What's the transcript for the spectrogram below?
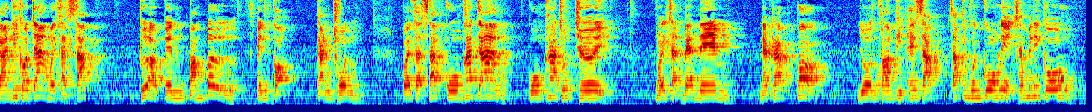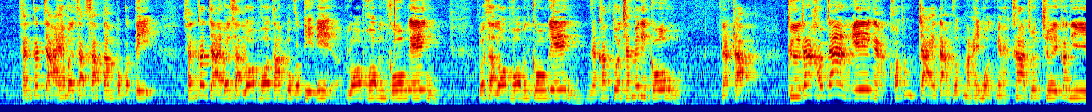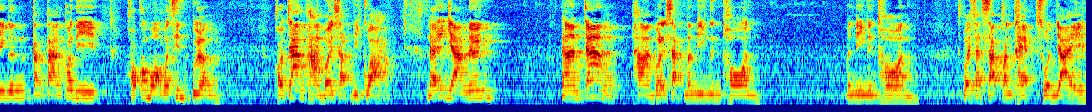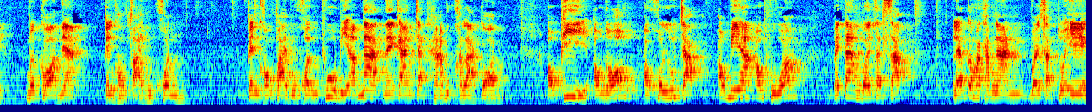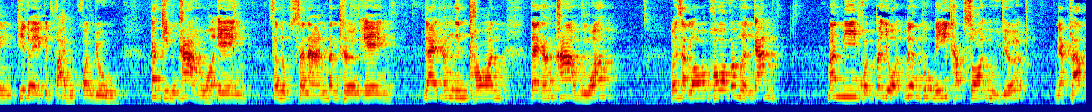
การที่เขาจ้างบริษัททรัพย์เพื่อเป็นปั๊มเปอร์ เป็นเกาะกันชน บริษัททรัพย์โกงค่าจ้าง โกงค่าชดเชย บริษัทแบรนด์เนมนะครับ ก็โยนความผิดให้ทรัพย์ทรัพย์เป็นคนโกงนี่ฉันไม่ได้โกง ฉันก็จ่ายให้บริษัททรัพย์ตามปกติ ฉันก็จ่ายบริษัทรอพอตามปกตินี่รอพอมันโกงเอง บริษัทรอพอมันโกงเองนะครับ ตัวฉันไม่ได้โกงนะครับ คือถ้าเขาจ้างเองอะเขาต้องจ่ายตามกฎหมายหมดไงค่าชดเชยก็ดีเงินต่างๆ ก็ดีเขาก็มองว่าสิ้นเปลืองเขาจ้างผ่านบริษัทดีกว่า และอีกอย่างหนึ่งการจ้างผ่านบริษัทมันมีเงินทอน มันมีเงินทอน บริษัทซับคอนแทคส่วนใหญ่เมื่อก่อนเนี่ยเป็นของฝ่ายบุคคล เป็นของฝ่ายบุคคลผู้มีอำนาจในการจัดหาบุคลากร เอาพี่เอาน้อง เอาคนรู้จัก เอาเมีย เอาผัว ไปตั้งบริษัททรัพย์แล้วก็มาทำงานบริษัทตัวเองที่ตัวเองเป็นฝ่ายบุคคลอยู่ ก็กินค่าหัวเอง สนุกสนานบันเทิงเอง ได้ทั้งเงินทอน ได้ทั้งค่าหัว บริษัทรอพอก็เหมือนกัน มันมีผลประโยชน์เรื่องพวกนี้ทับซ้อนอยู่เยอะนะครับ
